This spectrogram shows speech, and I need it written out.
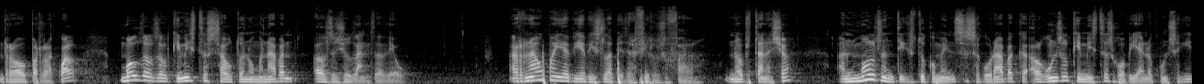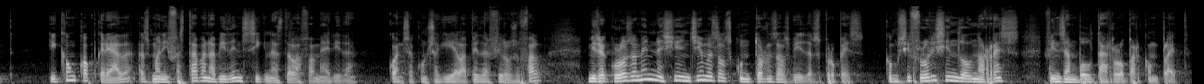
raó per la qual molts dels alquimistes s'autoanomenaven els ajudants de Déu. Arnau mai havia vist la pedra filosofal. No obstant això, en molts antics documents s'assegurava que alguns alquimistes ho havien aconseguit i que un cop creada es manifestaven evidents signes de l'efemèride. Quan s'aconseguia la pedra filosofal, miraculosament naixien gemes als contorns dels vidres propers, com si florissin del no-res fins a envoltar-lo per complet.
